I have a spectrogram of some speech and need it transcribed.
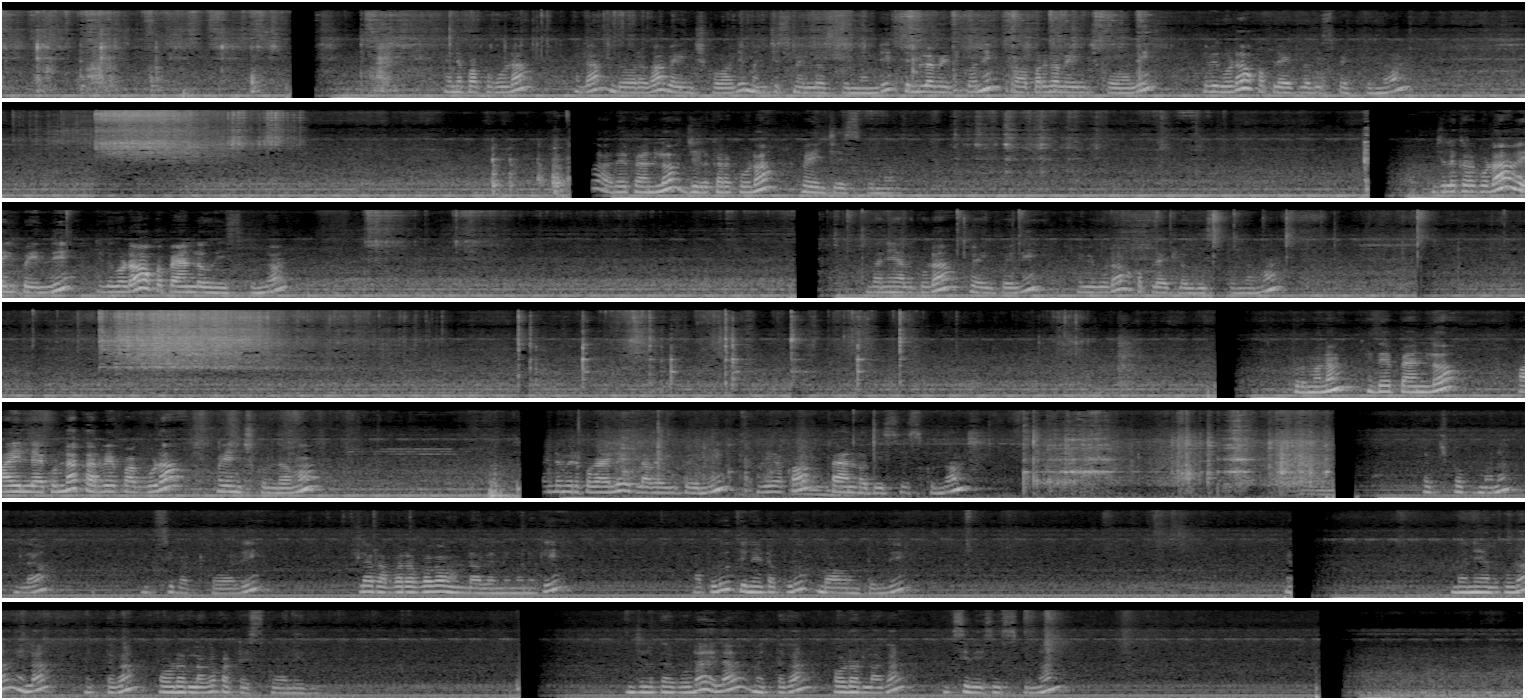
మినపప్పు కూడా ఇలా దూరగా వేయించుకోవాలి. మంచి స్మెల్ వస్తుందండి. సిమ్లో పెట్టుకొని ప్రాపర్గా వేయించుకోవాలి. ఇవి కూడా ఒక ప్లేట్లో తీసి పెట్టుకుందాం. అదే ప్యాన్లో జీలకర్ర కూడా వేయించేసుకుందాం. జీలకర్ర కూడా వేగిపోయింది. ఇది కూడా ఒక ప్యాన్లోకి తీసుకుందాం. ధనియాలు కూడా వేగిపోయినాయి. ఇవి కూడా ఒక ప్లేట్లోకి తీసుకుందాము. ఇప్పుడు మనం ఇదే ప్యాన్లో ఆయిల్ లేకుండా కరివేపాకు కూడా వేయించుకుందాము. మిరపకాయలు ఇట్లా వేగిపోయినాయి. ఇవి ఒక ప్యాన్లో తీసేసుకుందాం. పచ్చిపప్పు మనం ఇలా మిక్సీ పట్టుకోవాలి. ఇట్లా రవ్వ రవ్వగా ఉండాలండి మనకి. అప్పుడు తినేటప్పుడు బాగుంటుంది. ధనియాలు కూడా ఇలా మెత్తగా పౌడర్ లాగా పట్టేసుకోవాలి ఇది. జీలకర్ర కూడా ఇలా మెత్తగా పౌడర్ లాగా మిక్సీ వేసేసుకున్నాం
